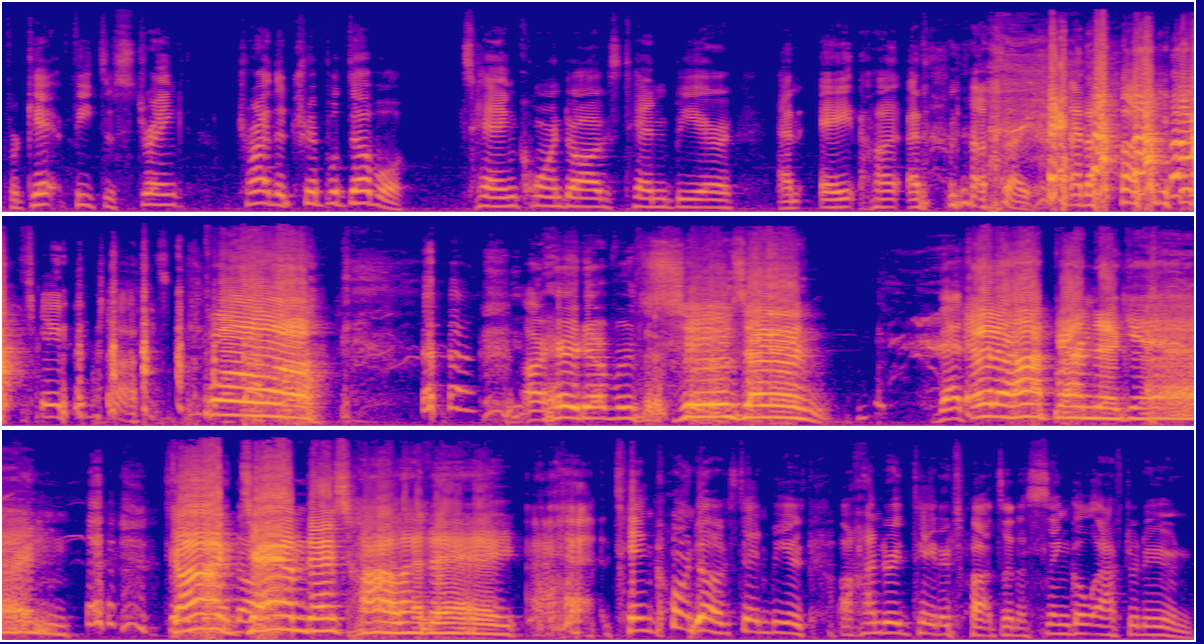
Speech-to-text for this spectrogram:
Forget feats of strength. Try the triple double: ten corn dogs, ten beer, and eight hundred. No, sorry, and a hundred tater tots. I heard everything. Susan, That's it happened again. God dogs. damn this holiday. 10 corn dogs, 10 beers, a 100 tater tots in a single afternoon.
